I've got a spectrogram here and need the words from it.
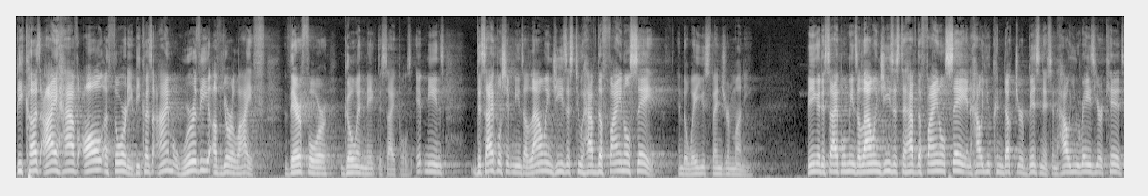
Because I have all authority, because I'm worthy of your life, therefore go and make disciples. It means, discipleship means allowing Jesus to have the final say in the way you spend your money being a disciple means allowing Jesus to have the final say in how you conduct your business and how you raise your kids.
